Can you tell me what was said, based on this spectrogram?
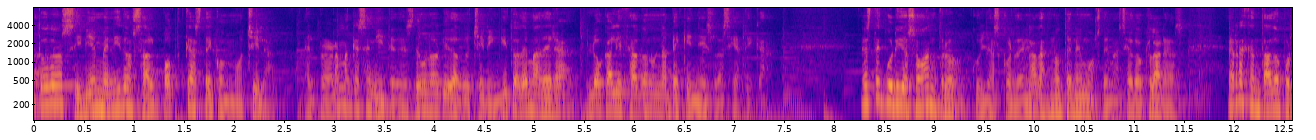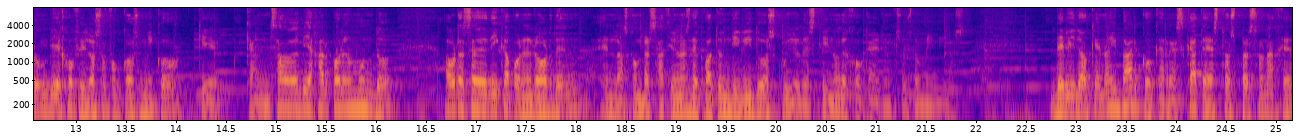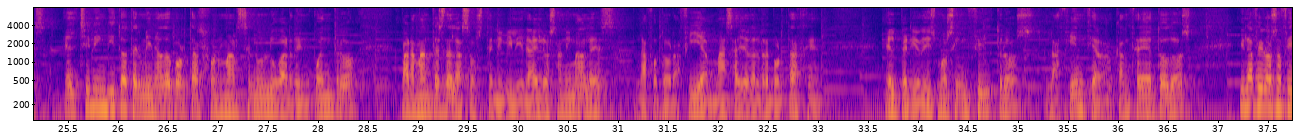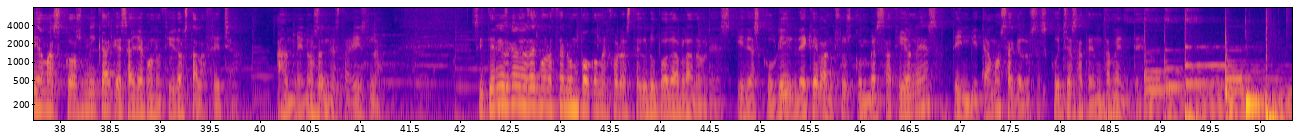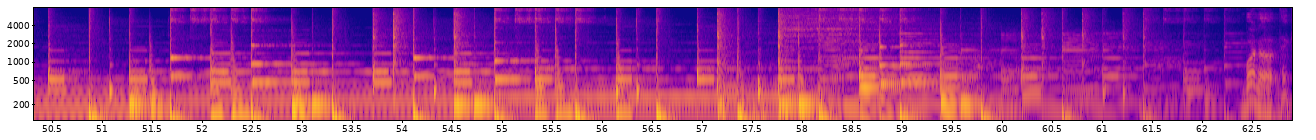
a todos y bienvenidos al podcast de Con Mochila, el programa que se emite desde un olvidado chiringuito de madera localizado en una pequeña isla asiática. Este curioso antro, cuyas coordenadas no tenemos demasiado claras, es regentado por un viejo filósofo cósmico que, cansado de viajar por el mundo, ahora se dedica a poner orden en las conversaciones de cuatro individuos cuyo destino dejó caer en sus dominios. Debido a que no hay barco que rescate a estos personajes, el chiringuito ha terminado por transformarse en un lugar de encuentro para amantes de la sostenibilidad y los animales, la fotografía más allá del reportaje, el periodismo sin filtros, la ciencia al alcance de todos y la filosofía más cósmica que se haya conocido hasta la fecha, al menos en esta isla. Si tienes ganas de conocer un poco mejor a este grupo de habladores y descubrir de qué van sus conversaciones, te invitamos a que los escuches atentamente.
